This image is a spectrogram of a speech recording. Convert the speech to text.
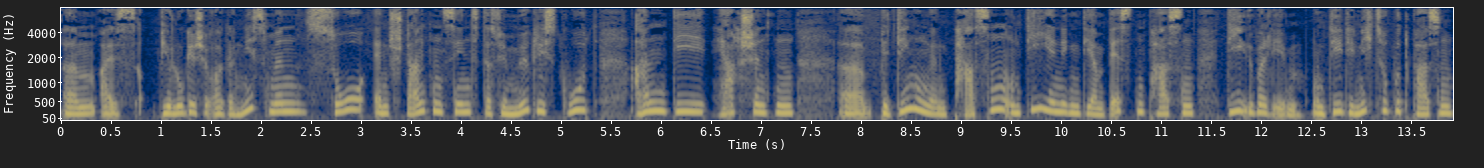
ähm, als biologische Organismen so entstanden sind, dass wir möglichst gut an die herrschenden äh, Bedingungen passen und diejenigen, die am besten passen, die überleben und die, die nicht so gut passen,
